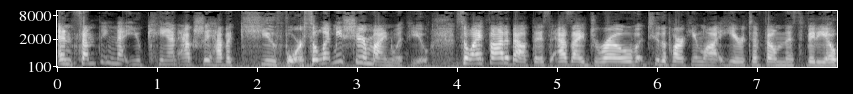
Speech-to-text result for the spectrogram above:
and something that you can actually have a cue for. So let me share mine with you. So I thought about this as I drove to the parking lot here to film this video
